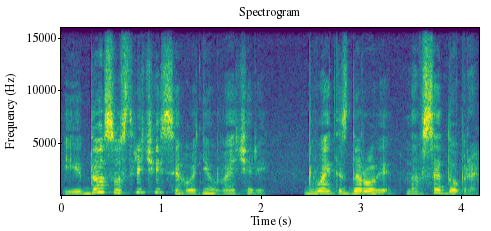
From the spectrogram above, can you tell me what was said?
І до зустрічі сьогодні ввечері. Бувайте здорові! На все добре!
